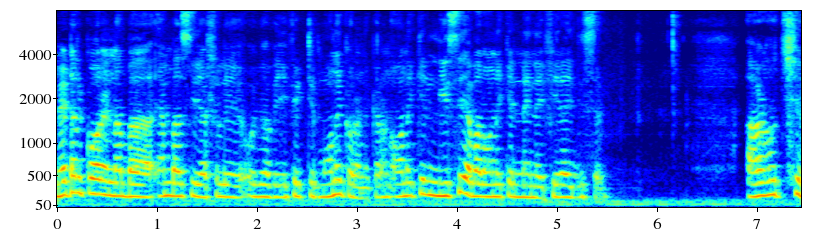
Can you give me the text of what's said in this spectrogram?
ম্যাটার করে না বা এম্বাসি আসলে ওইভাবে ইফেক্টিভ মনে করে না কারণ অনেকের নিচে আবার অনেকের নেয় নেয় ফিরাই দিছে। আর হচ্ছে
